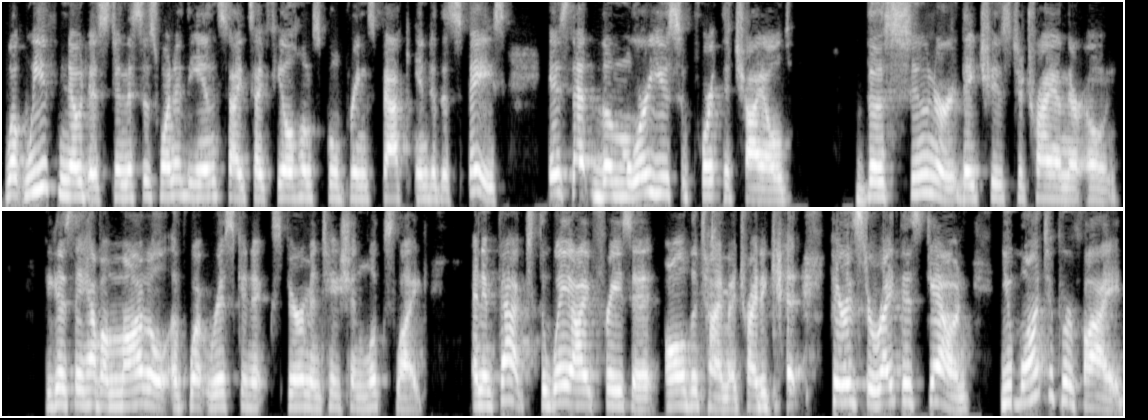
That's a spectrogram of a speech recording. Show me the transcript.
What we've noticed, and this is one of the insights I feel homeschool brings back into the space, is that the more you support the child, the sooner they choose to try on their own because they have a model of what risk and experimentation looks like. And in fact, the way I phrase it all the time, I try to get parents to write this down. You want to provide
